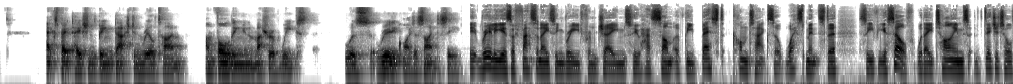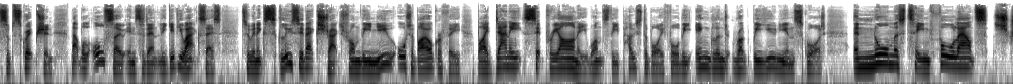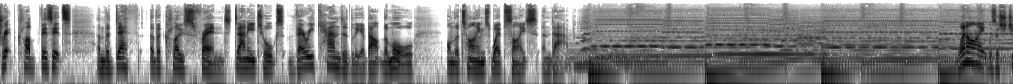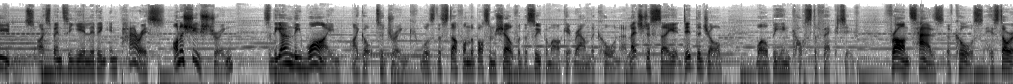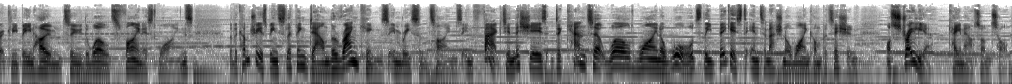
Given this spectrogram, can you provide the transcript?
expectations being dashed in real time, unfolding in a matter of weeks, was really quite a sight to see. It really is a fascinating read from James, who has some of the best contacts at Westminster. See for yourself with a Times digital subscription that will also, incidentally, give you access to an exclusive extract from the new autobiography by Danny Cipriani, once the poster boy for the England Rugby Union squad enormous team fallouts, strip club visits, and the death of a close friend. Danny talks very candidly about them all on the Times website and app. When I was a student, I spent a year living in Paris on a shoestring. So the only wine I got to drink was the stuff on the bottom shelf at the supermarket round the corner. Let's just say it did the job while being cost effective. France has, of course, historically been home to the world's finest wines, but the country has been slipping down the rankings in recent times. In fact, in this year's Decanter World Wine Awards, the biggest international wine competition, Australia came out on top.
